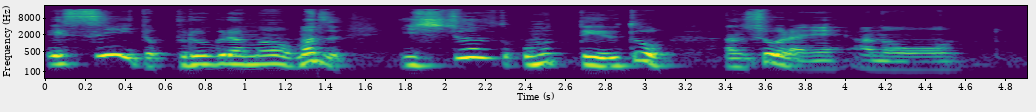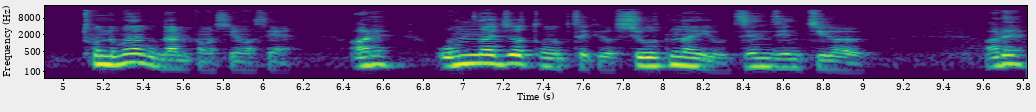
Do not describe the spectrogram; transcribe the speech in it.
SE とプログラマーをまず一緒だと思っているとあの将来ねあのとんでもなくなるかもしれません。あれ同じだと思ってたけど仕事内容全然違う。あれ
